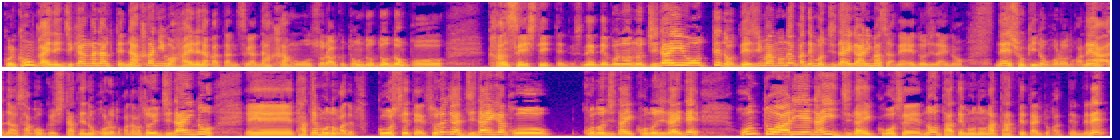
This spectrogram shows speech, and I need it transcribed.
これ今回ね、時間がなくて中には入れなかったんですが、中もおそらくどんどんどんどんこう、完成していってんですね。で、このあの時代を追っての出島の中でも時代がありますよね。江戸時代のね、初期の頃とかね、あの鎖国したての頃とか、なんかそういう時代の、えー、建物がで復興してて、それが時代がこう、この時代、この時代で、本当はありえない時代構成の建物が建ってたりとかってんでね、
